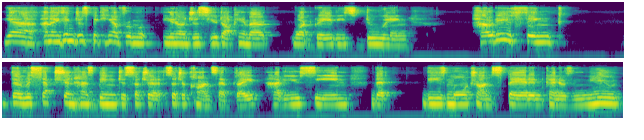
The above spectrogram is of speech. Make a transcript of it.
Yeah, and I think just picking up from, you know, just you talking about what Gravie's doing, how do you think the reception has been to such a such a concept, right? Have you seen that these more transparent kind of new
